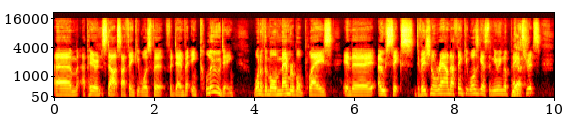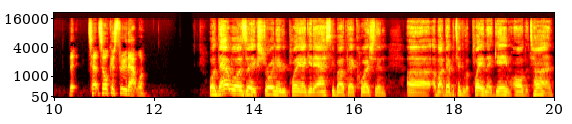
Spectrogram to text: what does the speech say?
um, appearance starts, I think it was, for, for Denver, including one of the more memorable plays in the 06 divisional round, I think it was, against the New England Patriots. Yes. That, t- talk us through that one. Well, that was an extraordinary play. I get asked about that question, uh, about that particular play in that game all the time.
